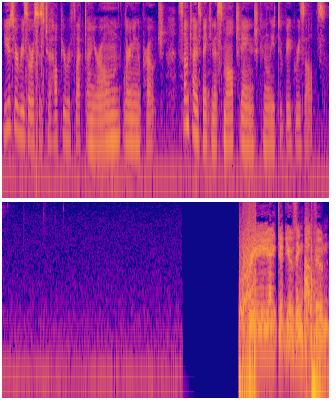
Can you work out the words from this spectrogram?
use your resources to help you reflect on your own learning approach. Sometimes making a small change can lead to big results. Created using Powtoon.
